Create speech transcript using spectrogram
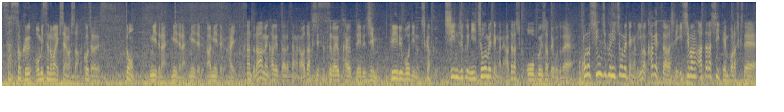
早速お店の前に来ちゃいました。こちらですドン。見えてない見えてない見えてる。あ見えてる。はい。なんとラーメンかけつ嵐さんがね私すすがよく通っているジム。フィールボディの近く。新宿2丁目店がね新しくオープンしたということで。この新宿2丁目店がね今かけつ嵐で一番新しい店舗らしくて。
